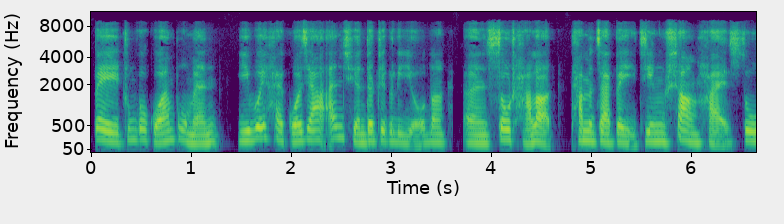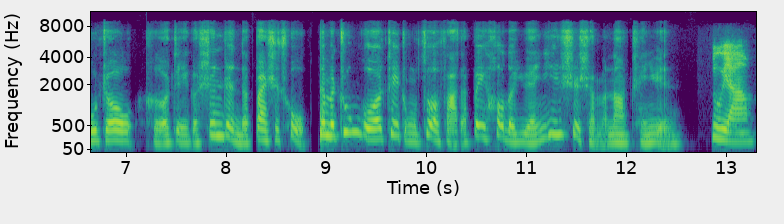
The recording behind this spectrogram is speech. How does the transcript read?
被中国国安部门以危害国家安全的这个理由呢，嗯，搜查了他们在北京、上海、苏州和这个深圳的办事处。那么，中国这种做法的背后的原因是什么呢？陈云，陆阳。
